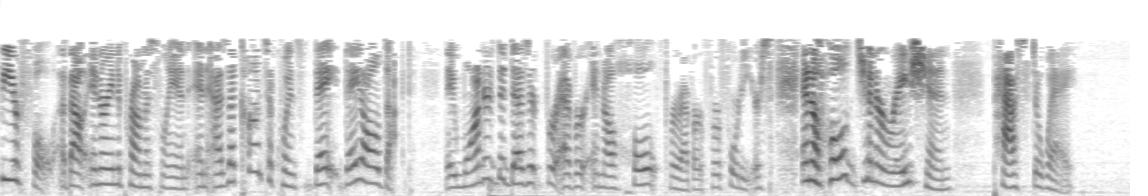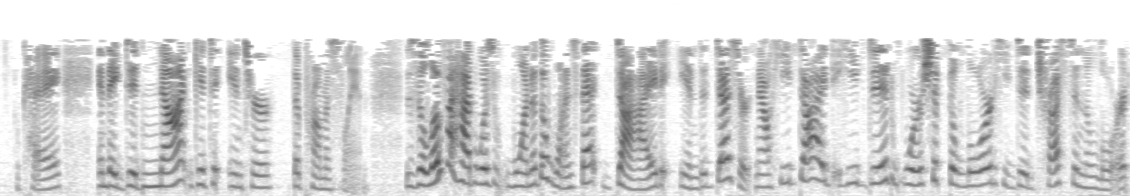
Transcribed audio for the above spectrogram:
fearful about entering the promised land, and as a consequence, they, they all died. They wandered the desert forever, and a whole, forever, for 40 years, and a whole generation passed away, okay? And they did not get to enter the promised land. Zelophehad was one of the ones that died in the desert. Now he died, he did worship the Lord, he did trust in the Lord,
